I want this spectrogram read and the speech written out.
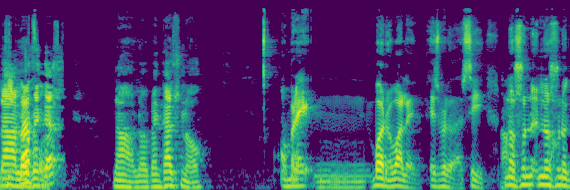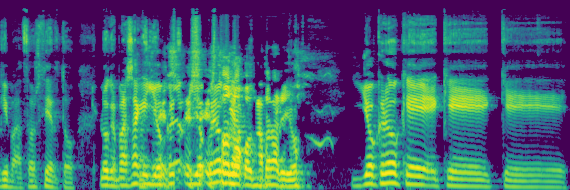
no, los. Bengals, no, los Bengals no. Hombre, mm, bueno, vale, es verdad, sí. No, No, son, no es un equipazo, es cierto. Lo que pasa que yo es, creo, yo es creo todo que lo contrario. yo creo que, que- que-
